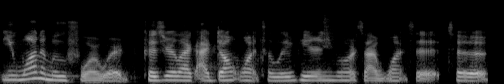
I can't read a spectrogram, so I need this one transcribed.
you want to move forward because you're like i don't want to live here anymore so i want to to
